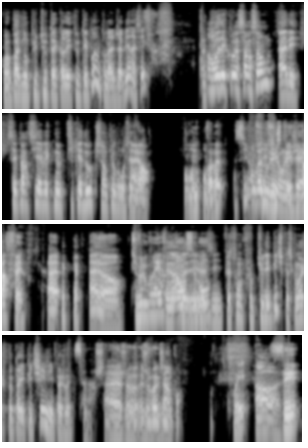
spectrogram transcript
On va pas non plus tout accorder tous tes points, t'en as déjà bien assez. On va découvrir ça ensemble. Allez, c'est parti avec nos petits cadeaux qui sont un peu gros cette Alors, on, on va pas... Si, on va Si, nous si, les on jeter. les jette. Parfait. Ah, alors, tu veux l'ouvrir? Non, c'est bon? De toute façon, faut que tu les pitches parce que moi, je peux pas les pitcher, j'y ai pas joué. Ça marche. Ah, je, je vois que j'ai un point. Oui. Ah, c'est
